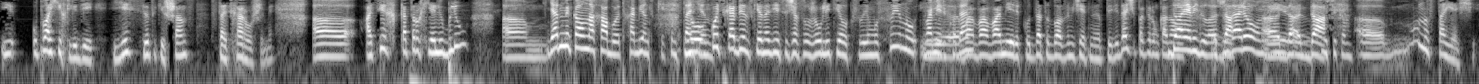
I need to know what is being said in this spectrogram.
и у плохих людей есть все-таки шанс стать хорошими. А, а тех, которых я люблю... А, я намекал на Хабу, это Хабенский Константин. Ну, Костя Хабенский, я надеюсь, сейчас уже улетел к своему сыну. В Америку, и, да? В, в, в Америку, да, тут была замечательная передача по Первому каналу. Да, я видела, с Жидаревым да, и да, да, Кусиком. А, ну, настоящие.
